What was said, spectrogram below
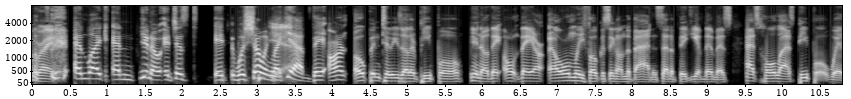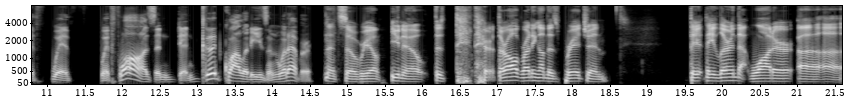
Right. and like and you know it just it was showing like Yeah. yeah they aren't open to these other people you know they they are only focusing on the bad instead of thinking of them as as whole ass people with with with flaws and and good qualities and whatever That's so real. You know, the, they're they're all running on this bridge, and they they learn that water. Uh, uh,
